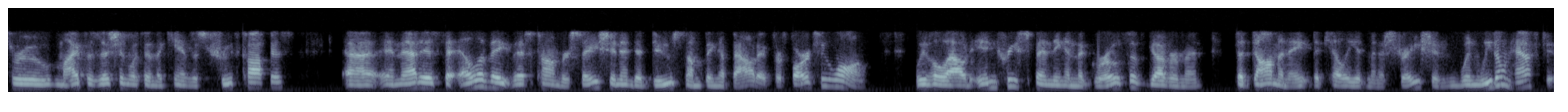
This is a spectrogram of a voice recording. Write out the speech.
through my position within the Kansas Truth Caucus, uh, and that is to elevate this conversation and to do something about it. For far too long, we've allowed increased spending and the growth of government to dominate the Kelly administration when we don't have to.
